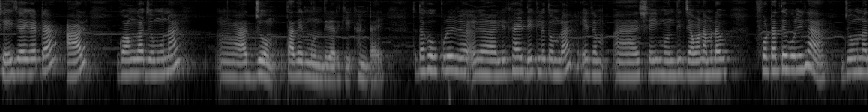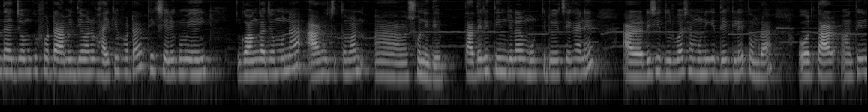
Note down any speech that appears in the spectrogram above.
সেই জায়গাটা আর গঙ্গা, যমুনা আর জম তাদের মন্দির আর কি এখানটায়। তো দেখো উপরে লেখায় দেখলে তোমরা, এটা সেই মন্দির যেমন আমরা ফোটাতে বলি না, যমুনা দেয় জমকে ফোটা, আমি দিই আমার ভাইকে ফোটা, ঠিক সেরকমই এই গঙ্গা, যমুনা, আর হচ্ছে তোমার শনিদেব। তাদেরই তিনজনের মূর্তি রয়েছে এখানে। আর ঋষি দুর্বাসা মুনিকে দেখলে তোমরা ওর তার তিনি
